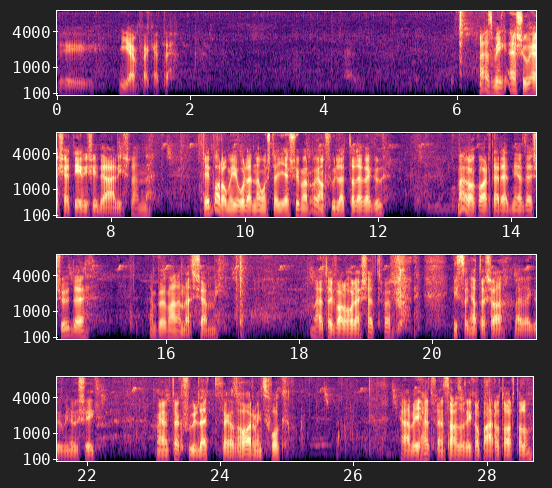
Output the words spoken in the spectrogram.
Sű, ilyen fekete. Ez még eső esetén is ideális lenne. Tehát baromi jó lenne most egy eső, mert olyan füllett a levegő. Meg akart eredni az eső, de ebből már nem lesz semmi. Lehet, hogy valahol esett, mert iszonyatos a levegő minőség. Olyan tök füllett, az a 30 fok. Kb. 70% a páratartalom.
